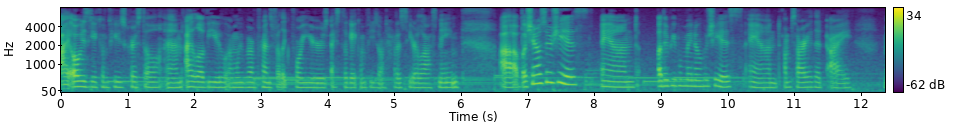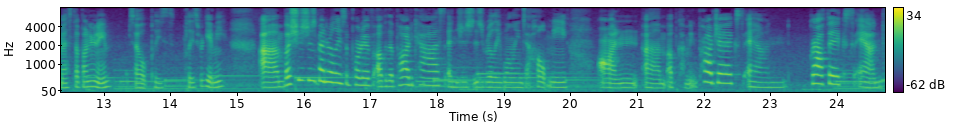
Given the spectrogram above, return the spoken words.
I always get confused, Crystal, and I love you. And we've been friends for like four years. I still get confused on how to say her last name, uh, but she knows who she is, and other people may know who she is. And I'm sorry that I messed up on your name, so please, please forgive me. Um, but she's just been really supportive of the podcast and just is really willing to help me on um, upcoming projects and graphics, and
